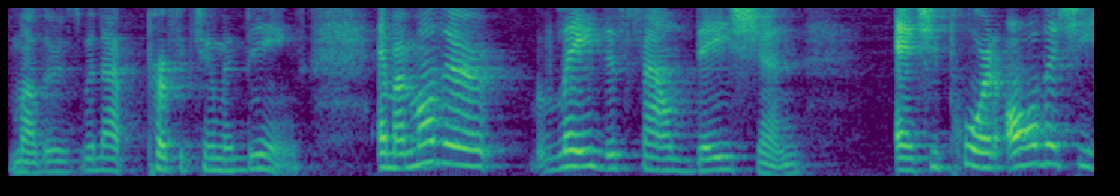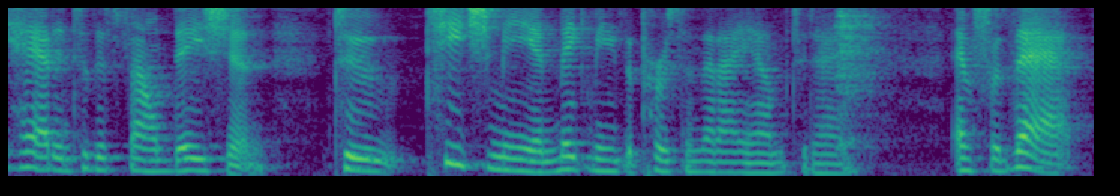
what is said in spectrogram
mothers, we're not perfect human beings. And my mother laid this foundation and she poured all that she had into this foundation to teach me and make me the person that I am today. And for that,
